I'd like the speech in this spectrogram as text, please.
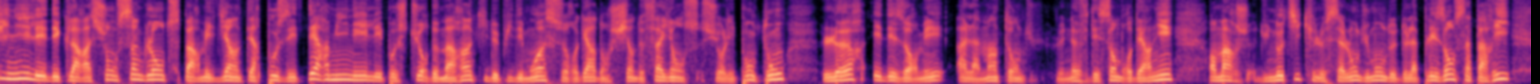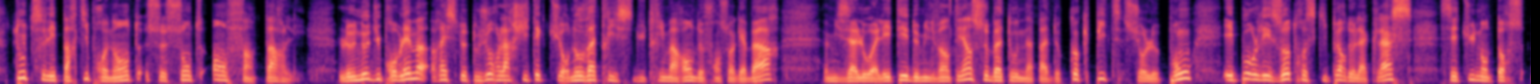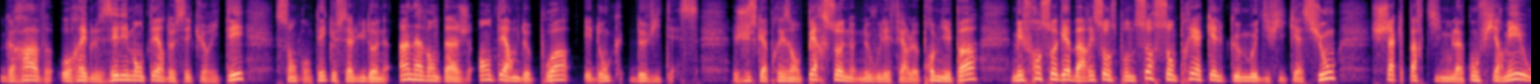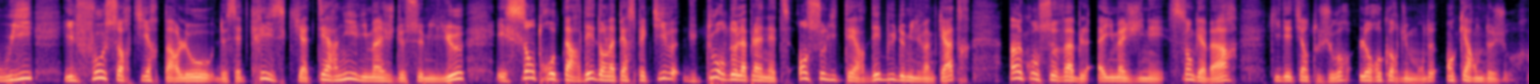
Fini les déclarations cinglantes par médias interposés, terminé les postures de marins qui depuis des mois se regardent en chien de faïence sur les pontons. L'heure est désormais à la main tendue. Le 9 décembre dernier, en marge du Nautique, le Salon du Monde de la Plaisance à Paris, toutes les parties prenantes se sont enfin parlé. Le nœud du problème reste toujours l'architecture novatrice du trimaran de François Gabard. Mis à l'eau à l'été 2021, ce bateau n'a pas de cockpit sur le pont et pour les autres skippers de la classe, c'est une entorse grave aux règles élémentaires de sécurité, sans compter que ça lui donne un avantage en termes de poids et donc de vitesse. Jusqu'à présent, personne ne voulait faire le premier pas. Mais François Gabard et son sponsor sont prêts à quelques modifications. Chaque partie nous l'a confirmé. Oui, il faut sortir par le haut de cette crise qui a terni l'image de ce milieu et sans trop tarder dans la perspective du tour de la planète en solitaire début 2024. Inconcevable à imaginer sans Gabard, qui détient toujours le record du monde en 42 jours.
